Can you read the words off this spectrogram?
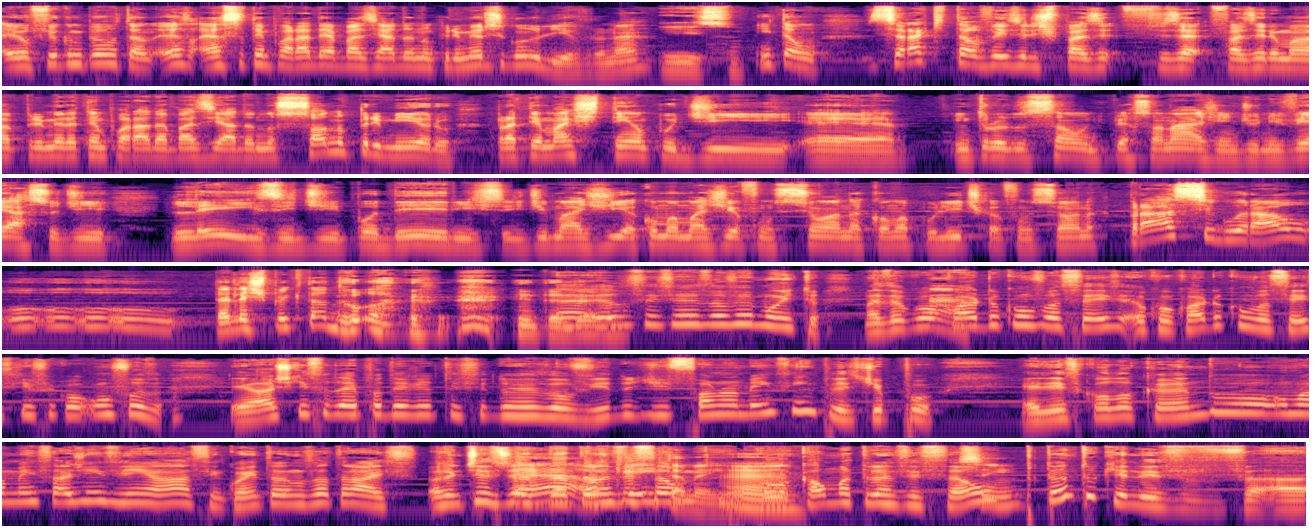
eu fico me perguntando, essa temporada é baseada no primeiro e segundo livro, né? Isso. Então, será que talvez eles fazer, fazerem uma primeira temporada baseada no, só no primeiro, para ter mais tempo de é, introdução de personagem, de universo, de leis e de poderes e de magia, como a magia funciona, como a política funciona, pra segurar o, o, o telespectador. Entendeu? É, eu não sei se resolver muito, mas eu concordo é. com vocês, eu concordo com vocês que ficou confuso. Eu acho que isso daí poderia ter sido resolvido de forma bem simples, tipo, eles colocando uma mensagenzinha, ah, 50 anos atrás. Antes é, da transição. Okay é. Colocar uma transição. Sim. Tanto que eles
